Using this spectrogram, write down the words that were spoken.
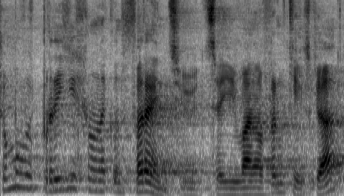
Чому ви приїхали на конференцію це Івано-Франківська?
